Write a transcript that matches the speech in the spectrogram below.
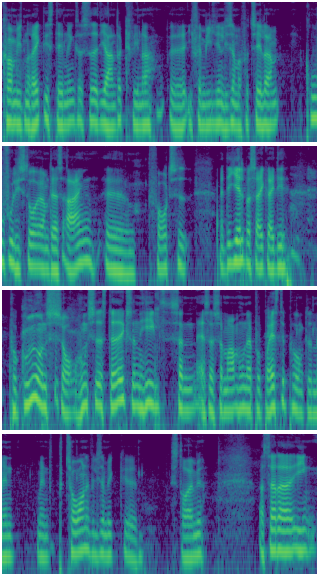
komme i den rigtige stemning, så sidder de andre kvinder øh, i familien ligesom og fortæller om grufuld historie om deres egen øh, fortid. Men det hjælper sig ikke rigtig på Gudruns sorg. Hun sidder stadig sådan helt, sådan, altså, som om hun er på bristepunktet, men, men tårerne vil ligesom ikke øh, strømme. Og så er der en,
